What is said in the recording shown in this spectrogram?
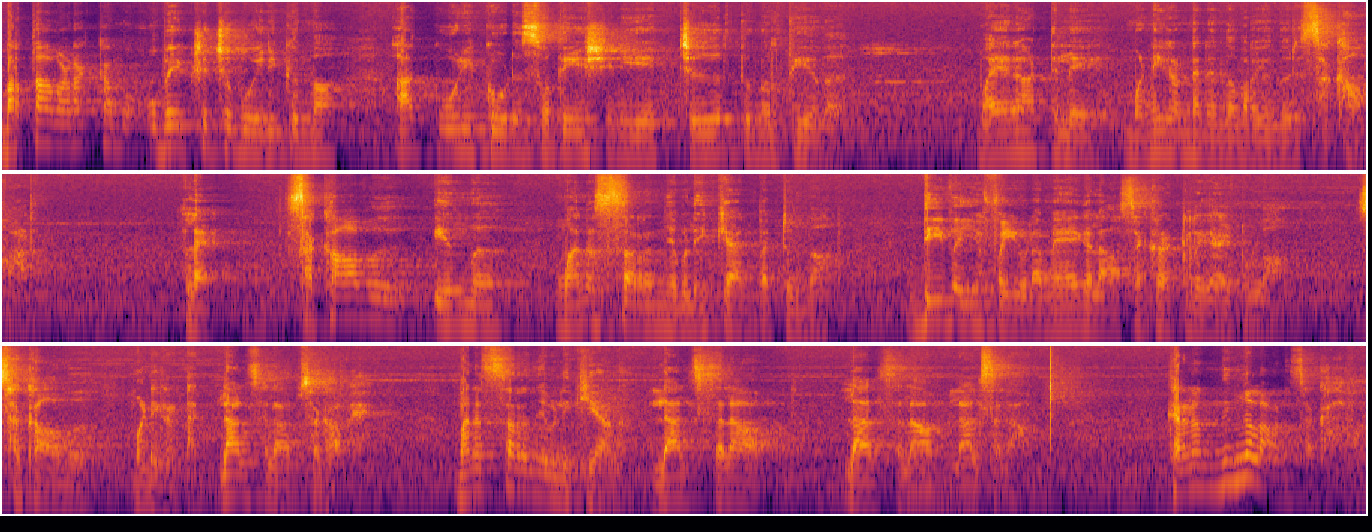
ഭർത്താവ് അടക്കം ഉപേക്ഷിച്ചു പോയിരിക്കുന്ന ആ കോഴിക്കോട് സ്വദേശിനിയെ ചേർത്ത് നിർത്തിയത് വയനാട്ടിലെ മണികണ്ഠൻ എന്ന് പറയുന്ന ഒരു സഖാവാണ്. അല്ലേ? സഖാവ് എന്ന് മനസ്സറിഞ്ഞ് വിളിക്കാൻ പറ്റുന്ന ഡിവൈഎഫ്ഐയുടെ മേഖലാ സെക്രട്ടറി ആയിട്ടുള്ള സഖാവ് മണികണ്ഠൻ. ലാൽ സലാം സഖാവെ. മനസ്സറിഞ്ഞ് വിളിക്കുകയാണ്. ലാൽ സലാം. ലാൽ സലാം ലാൽ സലാം. കാരണം നിങ്ങളാണ് സഖാവ്.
